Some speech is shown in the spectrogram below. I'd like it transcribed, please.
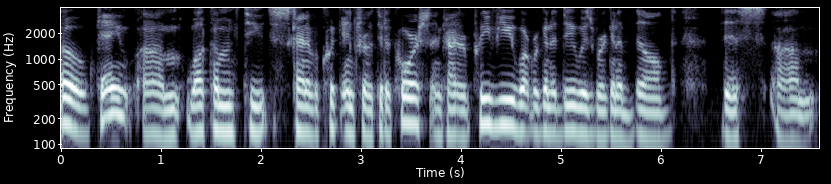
Okay, um, welcome to, this is kind of a quick intro to the course and kind of a preview. What we're going to do is we're going to build this um,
